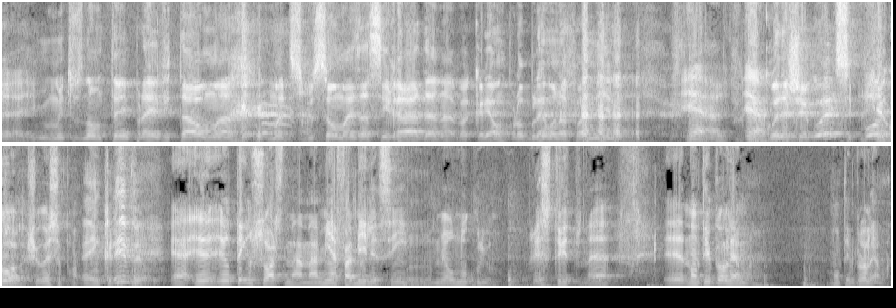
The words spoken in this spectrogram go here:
É, e muitos não têm para evitar uma, uma discussão mais acirrada, né? para criar um problema na família. É, é. A coisa chegou a esse ponto. Chegou, chegou a esse ponto. É incrível. É, eu tenho sorte, na, na minha família, assim, no meu núcleo restrito, né? É, não tem problema. Não tem problema.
